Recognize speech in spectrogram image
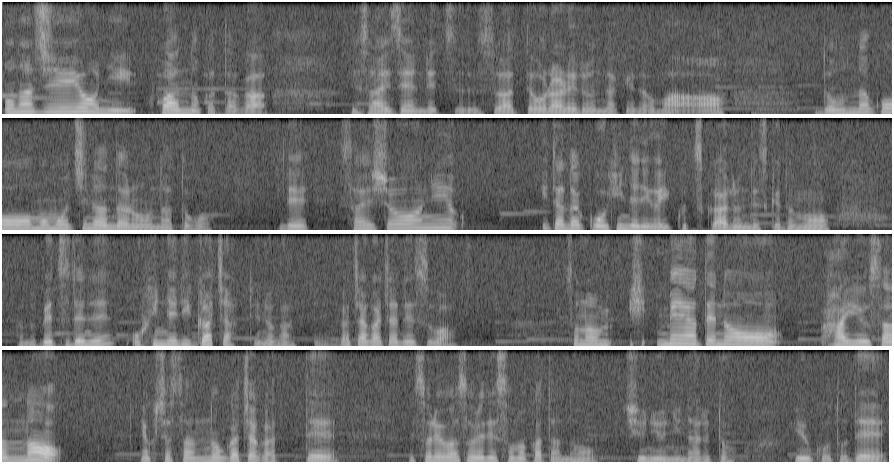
同じようにファンの方が、ね、最前列座っておられるんだけどまあどんなこう面持ちなんだろうなと。で最初にいただくおひねりがいくつかあるんですけどもあの別でねおひねりガチャっていうのがあってガチャガチャですわ。その目当ての俳優さんの役者さんのガチャがあってそれはそれでその方の収入になるということで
